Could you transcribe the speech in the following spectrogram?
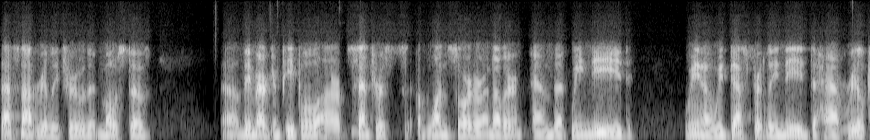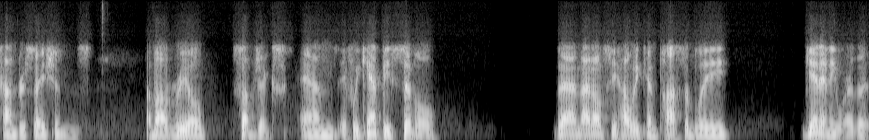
that's not really true, that most of uh, the American people are centrists of one sort or another, and that we need, we you know, we desperately need to have real conversations about real subjects. And if we can't be civil, then I don't see how we can possibly get anywhere. The,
